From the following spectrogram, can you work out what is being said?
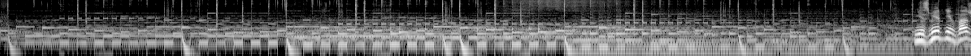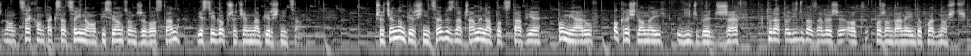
Niezmiernie ważną cechą taksacyjną opisującą drzewostan jest jego przeciętna pierśnica. Przeciętną pierśnicę wyznaczamy na podstawie pomiarów określonej liczby drzew, która to liczba zależy od pożądanej dokładności.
